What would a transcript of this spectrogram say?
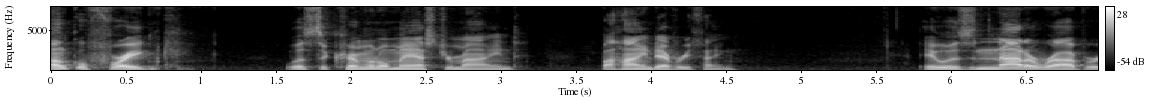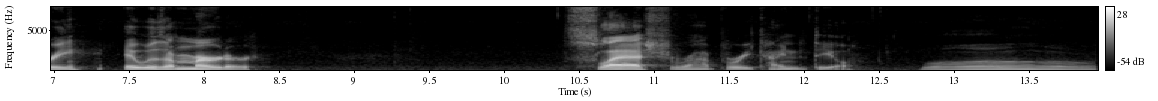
Uncle Frank was the criminal mastermind behind everything. It was not a robbery, it was a murder slash robbery kind of deal. Whoa.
